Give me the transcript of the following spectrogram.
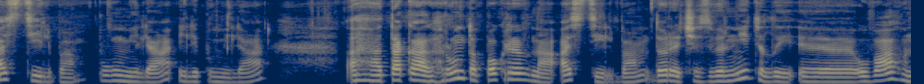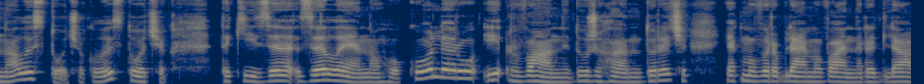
Астільба пуміля или пуміля. Така ґрунтопокривна астільба. До речі, зверніть е, увагу на листочок. Листочок такий зе- зеленого кольору і рваний, дуже гарний. До речі, як ми виробляємо вайнери для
